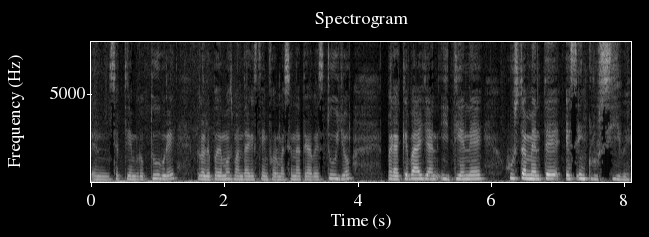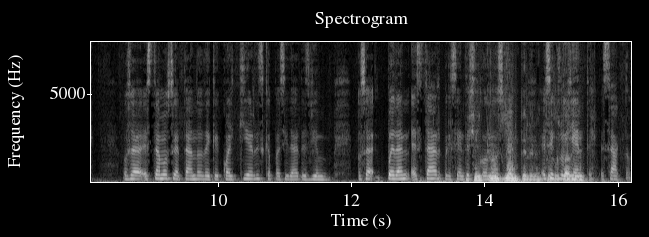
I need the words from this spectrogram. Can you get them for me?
en septiembre, octubre, pero le podemos mandar esta información a través tuyo para que vayan y tiene justamente es inclusive. O sea, estamos tratando de que cualquier discapacidad es bien, o sea, puedan estar presentes es y incluyente el evento, Es incluyente, exacto.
